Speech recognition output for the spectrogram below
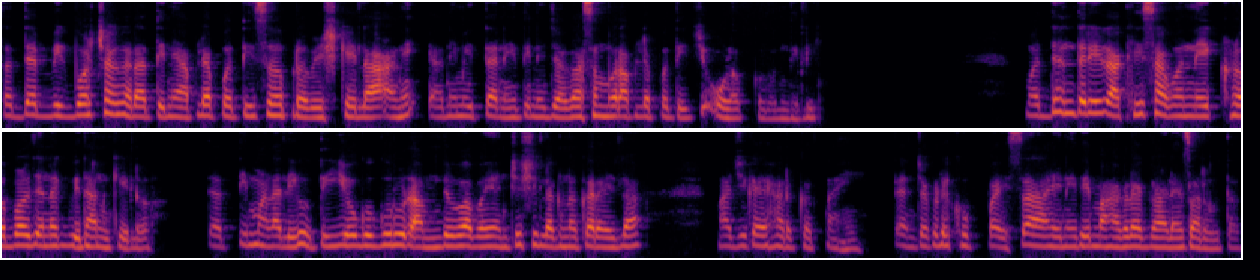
सध्या बिग बॉसच्या घरात तिने आपल्या पतीसह प्रवेश केला आणि या निमित्ताने तिने जगासमोर आपल्या पतीची ओळख करून दिली. मध्यंतरी राखी सावंतने एक खळबळजनक विधान केलं. त्यात ती म्हणाली होती योगगुरू रामदेव बाबा यांच्याशी लग्न करायला माझी काही हरकत नाही. त्यांच्याकडे खूप पैसा आहे आणि ते महागड्या गाड्या चालवतात.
